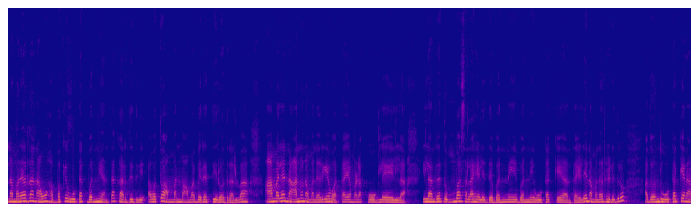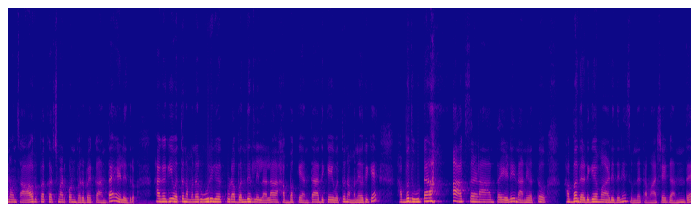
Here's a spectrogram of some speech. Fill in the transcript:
ನಮ್ಮ ಮನೆಯವ್ರನ್ನ ನಾವು ಹಬ್ಬಕ್ಕೆ ಊಟಕ್ಕೆ ಬನ್ನಿ ಅಂತ ಕರೆದಿದ್ವಿ. ಅವತ್ತು ಅಮ್ಮನ ಮಾಮ ಬೇರೆ ತೀರೋದ್ರಲ್ವ? ಆಮೇಲೆ ನಾನು ನಮ್ಮ ಮನೆಯವ್ರಿಗೆ ಒತ್ತಾಯ ಮಾಡೋಕ್ಕೆ ಹೋಗಲೇ ಇಲ್ಲ. ಇಲ್ಲಾಂದರೆ ತುಂಬ ಸಲ ಹೇಳಿದ್ದೆ, ಬನ್ನಿ ಬನ್ನಿ ಊಟಕ್ಕೆ ಅಂತ ಹೇಳಿ. ನಮ್ಮ ಮನೆಯವ್ರು ಹೇಳಿದರು, ಅದೊಂದು ಊಟಕ್ಕೆ ನಾನು ಒಂದು ಸಾವಿರ ರೂಪಾಯಿ ಖರ್ಚು ಮಾಡ್ಕೊಂಡು ಬರಬೇಕಾ? ಅಂತ ಹೇಳಿದರು. ಹಾಗಾಗಿ ಇವತ್ತು ನಮ್ಮ ಮನೆಯವ್ರು ಊರಿಗೆ ಕೂಡ ಬಂದಿರಲಿಲ್ಲಲ್ಲ ಹಬ್ಬಕ್ಕೆ ಅಂತ. ಅದಕ್ಕೆ ಇವತ್ತು ನಮ್ಮ ಮನೆಯವರಿಗೆ ಹಬ್ಬದ ಊಟ ಹಾಕ್ಸೋಣ ಅಂತ ಹೇಳಿ ನಾನಿವತ್ತು ಹಬ್ಬದ ಅಡುಗೆ ಮಾಡಿದ್ದೀನಿ ಸುಮ್ಮನೆ ತಮಾಷೆಗೆ ಅಂದೆ.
